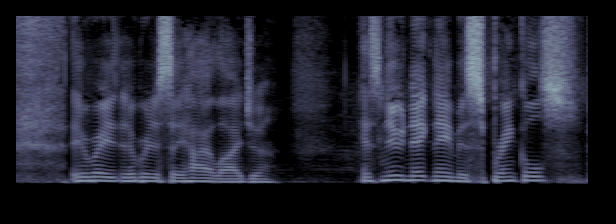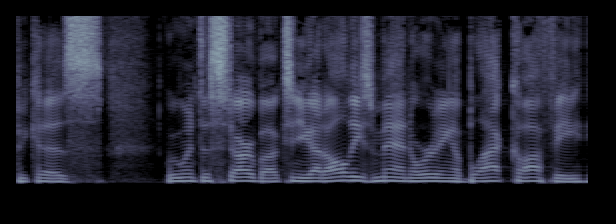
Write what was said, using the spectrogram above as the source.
Everybody, everybody just say hi, Elijah. His new nickname is Sprinkles because we went to Starbucks and you got all these men ordering a black coffee.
